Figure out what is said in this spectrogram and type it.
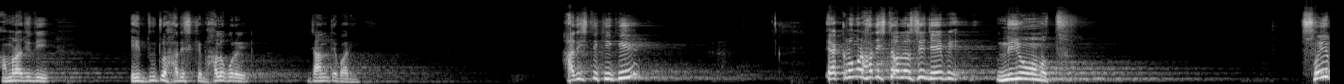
আমরা যদি এই দুটো হাদিসকে ভালো করে জানতে পারি হাদিসটি কি কি? এক নম্বর হাদিসটা হলো যে নিয়মত। সই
